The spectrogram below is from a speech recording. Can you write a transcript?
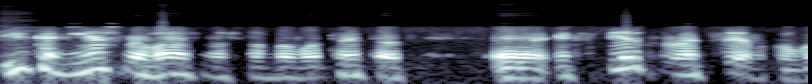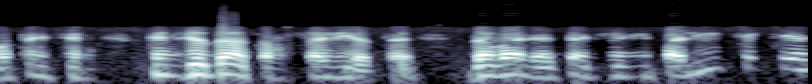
И, конечно, важно, чтобы вот эту э, экспертную оценку вот этим кандидатам в советы давали, опять же, не политики,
